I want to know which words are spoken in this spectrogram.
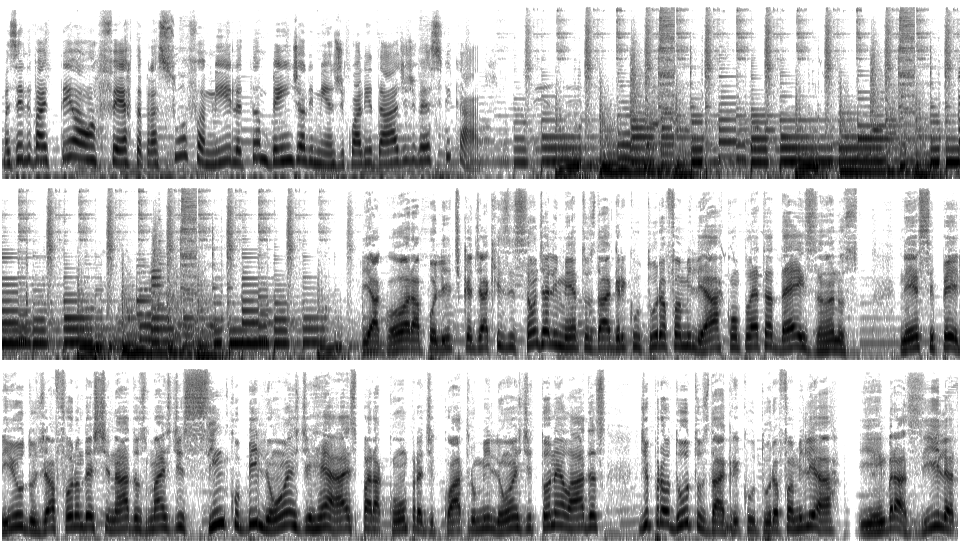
mas ele vai ter uma oferta para a sua família também de alimentos de qualidade diversificados. E agora a política de aquisição de alimentos da agricultura familiar completa 10 anos. Nesse período já foram destinados mais de 5 bilhões de reais para a compra de 4 milhões de toneladas de produtos da agricultura familiar. E em Brasília,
